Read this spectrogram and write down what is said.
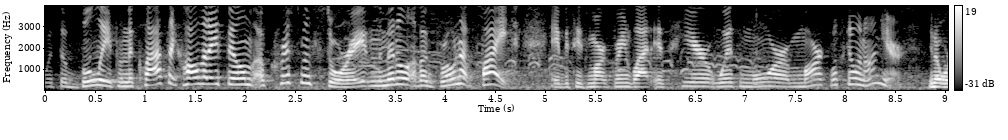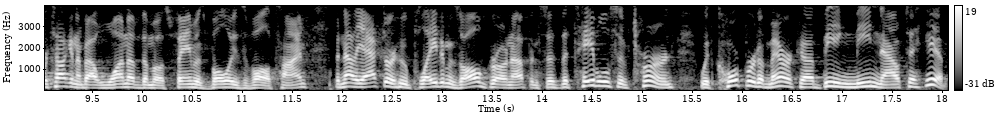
With the bully from the classic holiday film A Christmas Story in the middle of a grown up fight. ABC's Mark Greenblatt is here with more. Mark, what's going on here? You know, we're talking about one of the most famous bullies of all time, but now the actor who played him is all grown up and says the tables have turned with corporate America being mean now to him.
